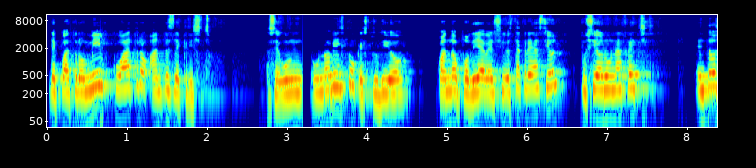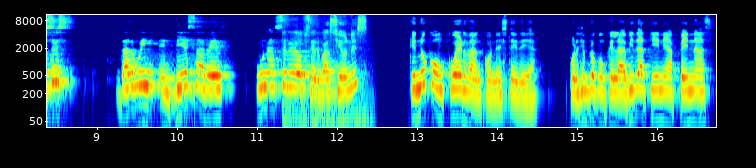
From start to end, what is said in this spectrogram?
de 4004 antes de Cristo. Según un obispo que estudió cuándo podía haber sido esta creación, pusieron una fecha. Entonces, Darwin empieza a ver una serie de observaciones que no concuerdan con esta idea. Por ejemplo, con que la vida tiene apenas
